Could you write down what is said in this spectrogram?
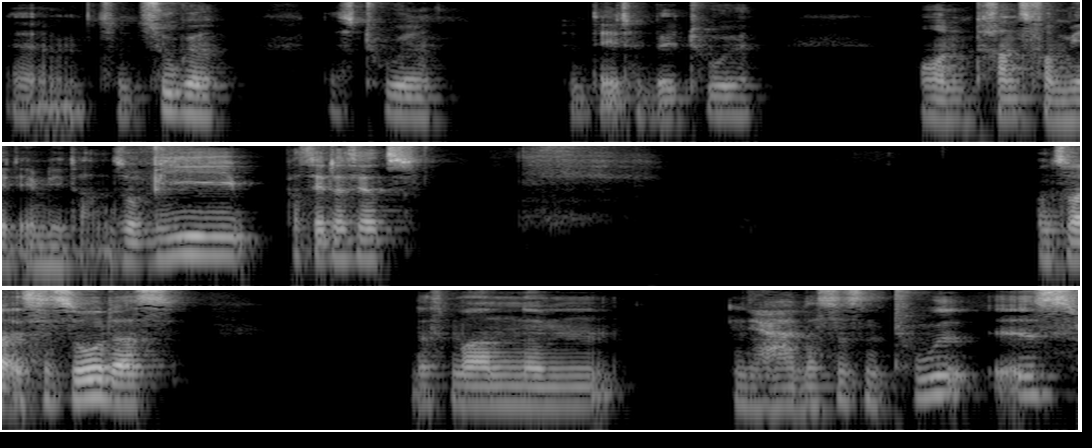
äh, zum Zuge, das Tool, Data Build Tool, und transformiert eben die Daten. So, wie passiert das jetzt? Und zwar ist es so, dass, dass man, ähm, ja, dass es ein Tool ist,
